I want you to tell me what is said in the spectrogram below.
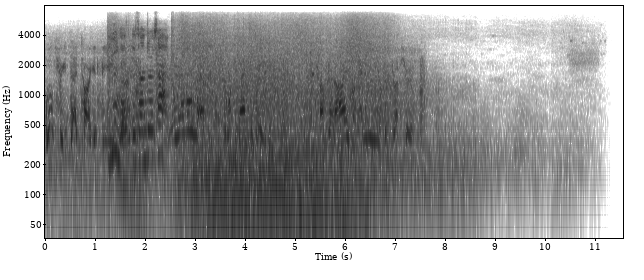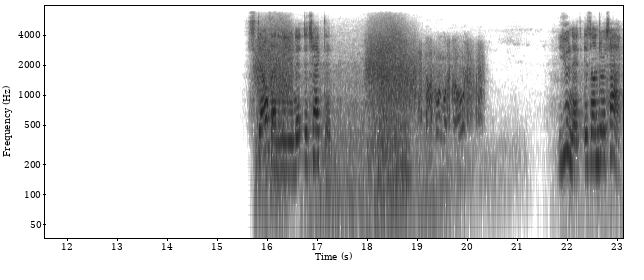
We'll treat that target for you, Unit sir. is under attack. No ammo left. Going back to base. I've got eyes on enemy infrastructure. Stealth enemy unit detected. That one was close. Unit is under attack.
